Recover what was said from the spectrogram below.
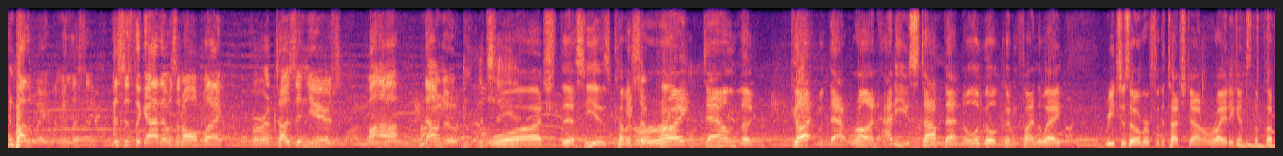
And by the way, I mean, listen, this is the guy that was an All Black for a dozen years. Ma'a Nonu. let's see. here. Watch this. He is coming so right powerful. down the gut with that run. How do you stop that? Nola Gold couldn't find the way. Reaches over for the touchdown right against the pup.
